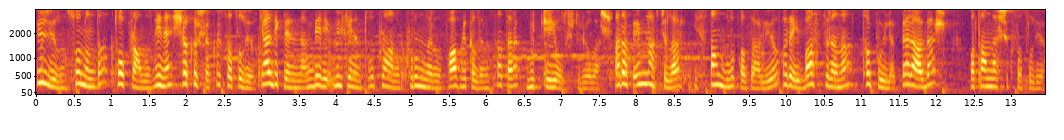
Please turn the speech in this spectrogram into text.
Yüzyılın sonunda toprağımız yine şakır şakır satılıyor. Geldiklerinden beri ülkenin toprağını, kurumlarını, fabrikalarını satarak bütçeyi oluşturuyorlar. Arap emlakçılar İstanbul'u pazarlıyor. Parayı bastırana tapuyla beraber vatandaşlık satılıyor.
